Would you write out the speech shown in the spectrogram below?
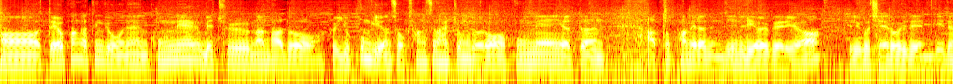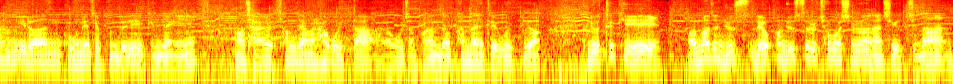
어, 네오판 같은 경우는 국내 매출만 봐도 그 6분기 연속 상승할 정도로 국내의 어떤 아토팜이라든지 리얼베리어 그리고 제로이드 MD 등 이런 국내 제품들이 굉장히 어, 잘 성장을 하고 있다라고 좀 판단, 판단이 되고 있고요. 그리고 특히 얼마 전 뉴스, 네오팜 뉴스를 쳐보시면 아시겠지만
